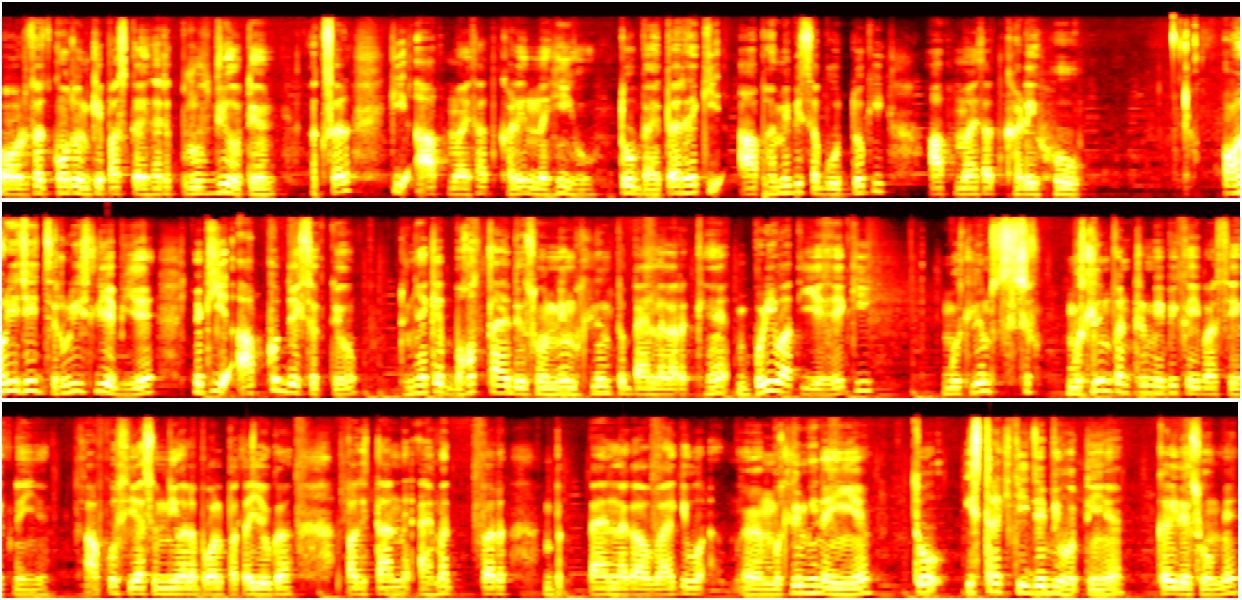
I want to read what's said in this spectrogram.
और सच कहूँ तो उनके पास कई सारे प्रूफ भी होते हैं, अक्सर कि आप हमारे साथ खड़े नहीं हो तो बेहतर है कि आप हमें भी सबूत दो कि आप हमारे साथ खड़े हो। और ये चीज़ ज़रूरी इसलिए भी है क्योंकि आप खुद देख सकते हो, दुनिया के बहुत सारे देशों ने मुस्लिम पर बैन लगा रखे हैं। बुरी बात यह है कि मुस्लिम सिर्फ़, मुस्लिम कंट्री में भी कई बार सेफ़ नहीं है। आपको सिया सुन्नी वाला बॉल पता ही होगा, पाकिस्तान में अहमद पर बैन लगा हुआ है कि वो मुस्लिम ही नहीं है। तो इस तरह की चीज़ें भी होती हैं कई देशों में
